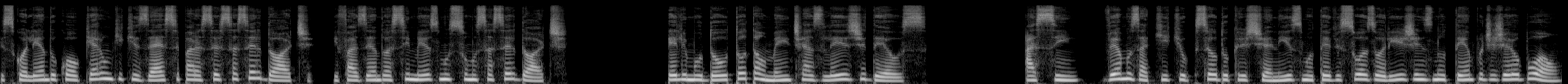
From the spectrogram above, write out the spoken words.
escolhendo qualquer um que quisesse para ser sacerdote, e fazendo a si mesmo sumo sacerdote. Ele mudou totalmente as leis de Deus. Assim, vemos aqui que o pseudo-cristianismo teve suas origens no tempo de Jeroboão.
